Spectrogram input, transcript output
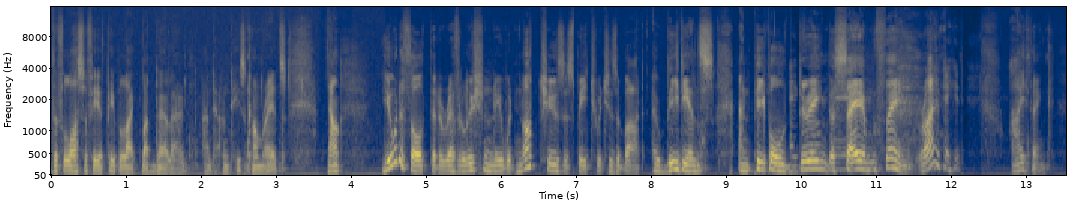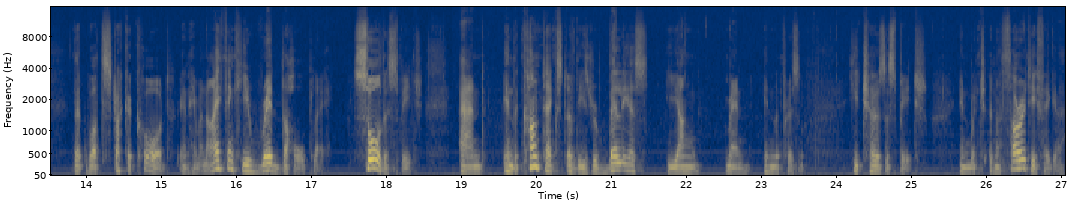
the philosophy of people like Mandela and, and, and his comrades. Now, you would have thought that a revolutionary would not choose a speech which is about obedience and people exactly. doing the same thing, right? right? I think that what struck a chord in him, and I think he read the whole play, saw the speech, and in the context of these rebellious young men in the prison, he chose a speech in which an authority figure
